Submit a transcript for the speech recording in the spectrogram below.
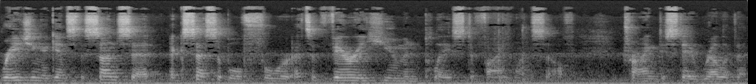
raging against the sunset accessible for that's a very human place to find oneself trying to stay relevant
